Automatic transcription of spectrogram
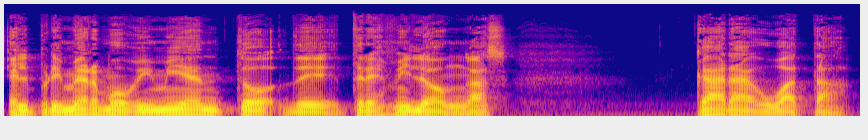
el primer movimiento de Tres Milongas, Caraguatá.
